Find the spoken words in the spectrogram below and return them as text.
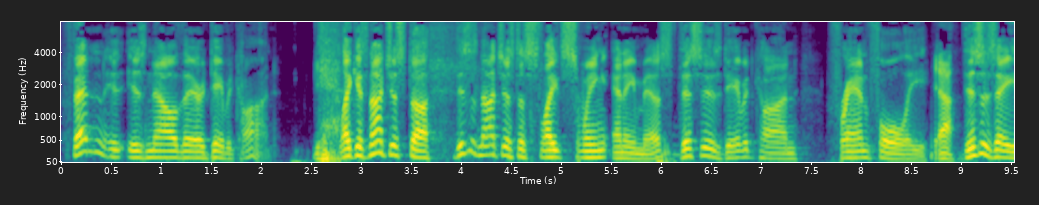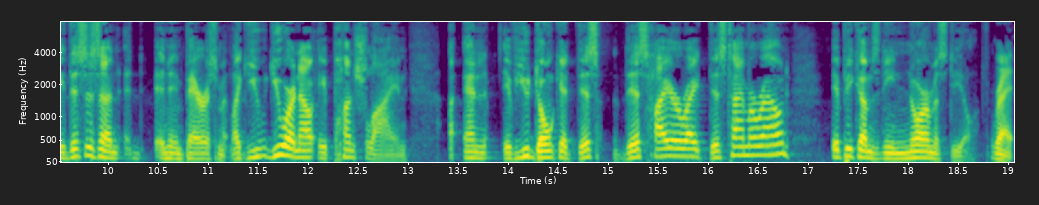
Fenton is, is now their David Kahn. Yeah. Like it's not just a this is not just a slight swing and a miss. This is David Kahn, Fran Foley. Yeah. This is a this is an an embarrassment. Like you you are now a punchline and if you don't get this this hire right this time around, it becomes an enormous deal. right.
